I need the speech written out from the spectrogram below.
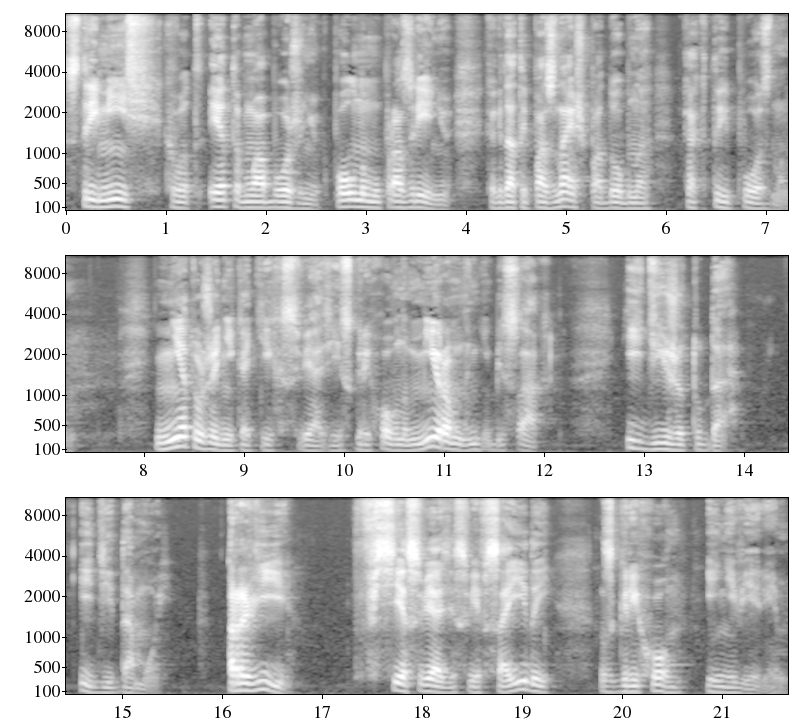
Стремись к вот этому обожению, к полному прозрению, когда ты познаешь подобно, как ты познан нет уже никаких связей с греховным миром на небесах. Иди же туда, иди домой. Рви все связи с Вифсаидой, с грехом и неверием.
